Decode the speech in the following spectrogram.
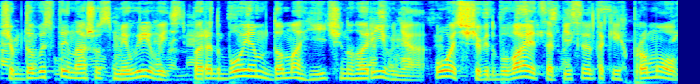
щоб довести нашу сміливість перед боєм до магічного рівня. Ось що відбувається після таких промов.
